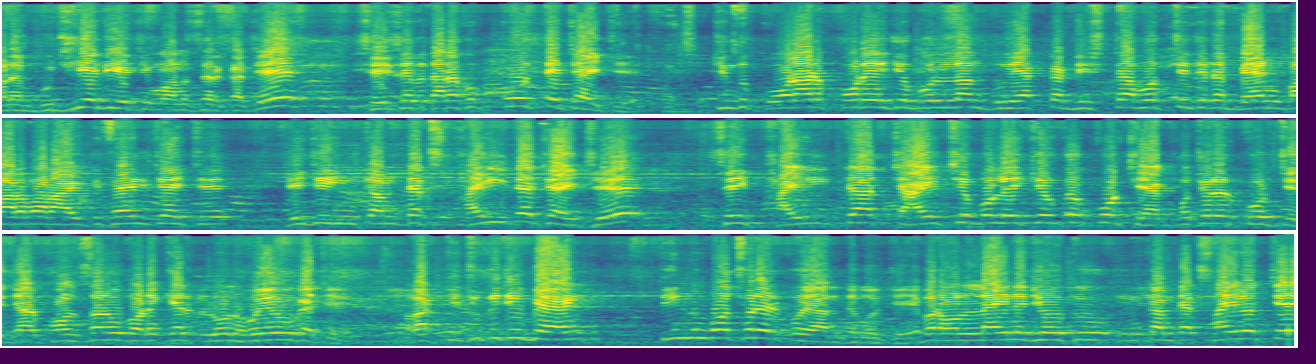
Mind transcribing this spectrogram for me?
মানে বুঝিয়ে দিয়েছি মানুষের কাছে সেই হিসেবে তারা খুব করতে চাইছে। কিন্তু করার পরে যে বললাম দুই একটা ডিস্টার্ব হচ্ছে যেটা ব্যাংক বারবার আইটি ফাইল চাইছে এই যে ইনকাম ট্যাক্স ফাইলটা চাইছে সেই ফাইলটা চাইছে বলে কেউ কেউ করছে এক বছরের করছে যার ফলস্বরূপ অনেকের লোন হয়েও গেছে। আবার কিছু কিছু ব্যাংক তিন বছরের পরে আনতে বলছে। এবার অনলাইনে যেহেতু ইনকাম ট্যাক্স ফাইল হচ্ছে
